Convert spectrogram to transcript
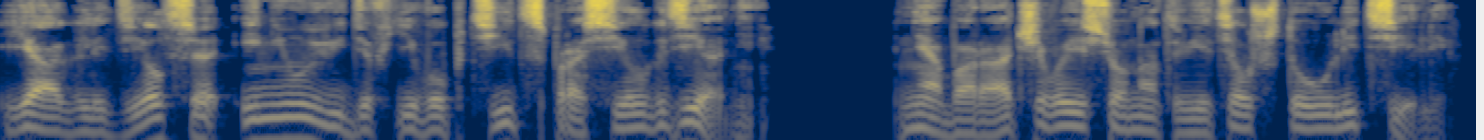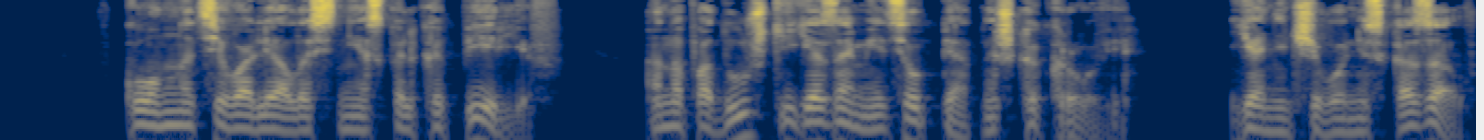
Я огляделся и, не увидев его птиц, спросил, где они. Не оборачиваясь, он ответил, что улетели. В комнате валялось несколько перьев, а на подушке я заметил пятнышко крови. Я ничего не сказал,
